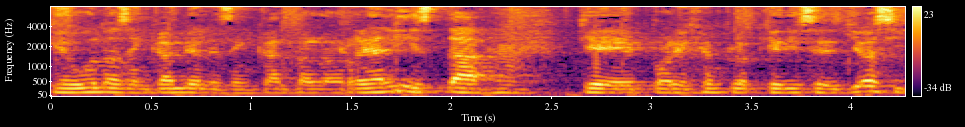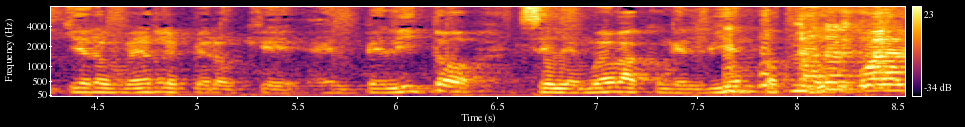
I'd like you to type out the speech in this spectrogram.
que unos en cambio les encanta lo realista, que por ejemplo que dices, yo sí quiero verle, pero que el pelito se le mueva con el viento tal cual,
